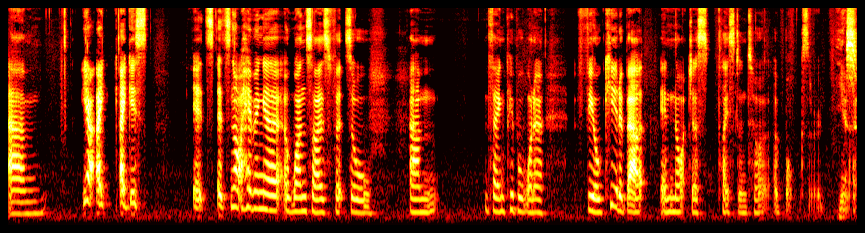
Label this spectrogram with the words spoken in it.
yeah, I, I guess it's it's not having a, a one-size-fits-all thing. People want to feel cared about and not just placed into a, a box or yes. Know.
